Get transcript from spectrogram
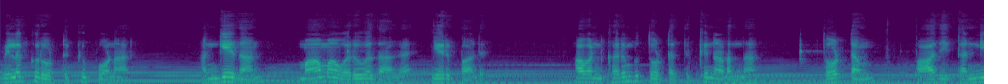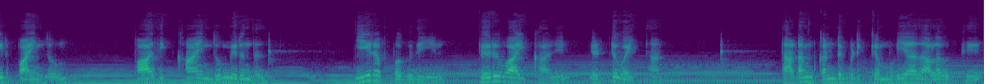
விளக்கு ரோட்டுக்கு போனார். அங்கேதான் மாமா வருவதாக ஏற்பாடு. அவன் கரும்பு தோட்டத்துக்கு நடந்தான். தோட்டம் பாதி தண்ணீர் பாய்ந்தும் பாதி காய்ந்தும் இருந்தது. ஈரப்பகுதியில் பெருவாய்க்காலில் எட்டு வைத்தான். தடம் கண்டுபிடிக்க முடியாத அளவுக்கு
